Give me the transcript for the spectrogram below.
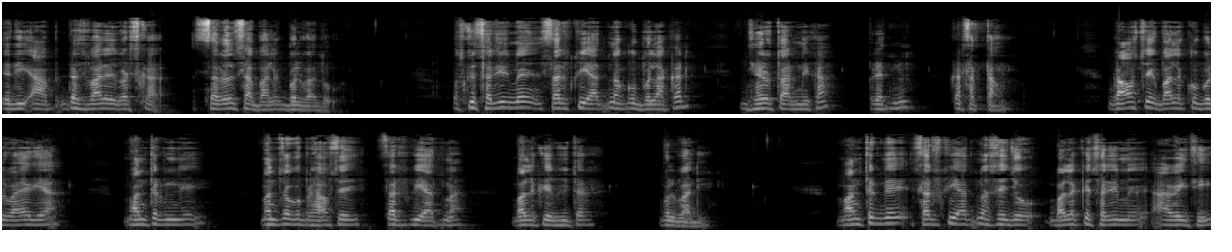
यदि आप दस बारह वर्ष का सरल सा बालक बुलवा दो। उसके शरीर में सर्फ की आत्मा को बुलाकर झेर उतारने का प्रयत्न कर सकता हूँ। गाँव से एक बालक को बुलवाया गया। मंत्र ने मंत्रों के प्रभाव से सर्फ की आत्मा बालक के भीतर बुलवा दी। मांत्रिक ने सर्फ की आत्मा से जो बालक के शरीर में आ गई थी,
